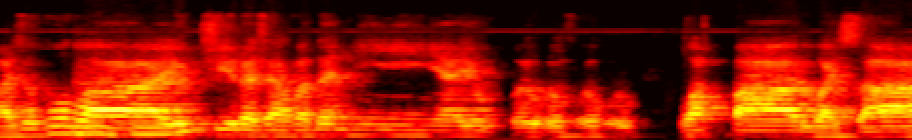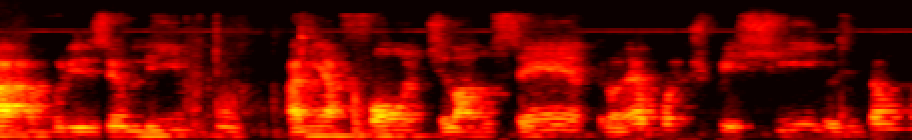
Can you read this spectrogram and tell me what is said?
Mas eu vou lá, uhum. eu tiro as ervas daninhas, eu, eu, eu, eu, aparo as árvores, eu limpo a minha fonte lá no centro, né? eu ponho os peixinhos. Então,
